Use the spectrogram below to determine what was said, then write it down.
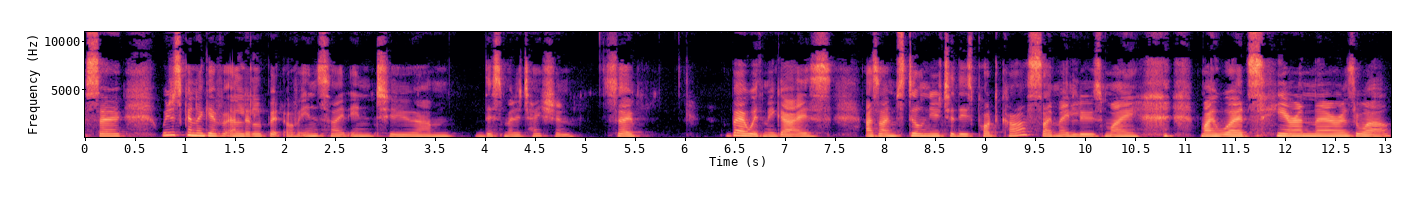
So, we're just going to give a little bit of insight into um, this meditation. So, bear with me, guys, as I'm still new to these podcasts. I may lose my my words here and there as well.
